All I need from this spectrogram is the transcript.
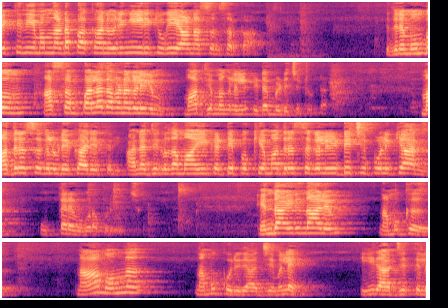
വ്യക്തി നിയമം നടപ്പാക്കാൻ ഒരുങ്ങിയിരിക്കുകയാണ് അസം സർക്കാർ. ഇതിനു മുമ്പും അസം പലതവണകളിലും മാധ്യമങ്ങളിൽ ഇടം പിടിച്ചിട്ടുണ്ട്. മദ്രസകളുടെ കാര്യത്തിൽ അനധികൃതമായി കെട്ടിപ്പൊക്കിയ മദ്രസകൾ ഇടിച്ചു പൊളിക്കാൻ ഉത്തരവ് പുറപ്പെടുവിച്ചു. എന്തായിരുന്നാലും നമുക്ക് നാം ഒന്ന് നമുക്കൊരു രാജ്യം അല്ലേ? ഈ രാജ്യത്തിൽ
